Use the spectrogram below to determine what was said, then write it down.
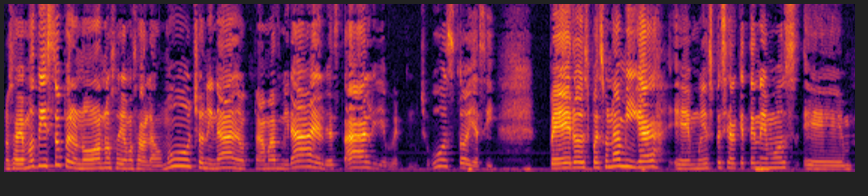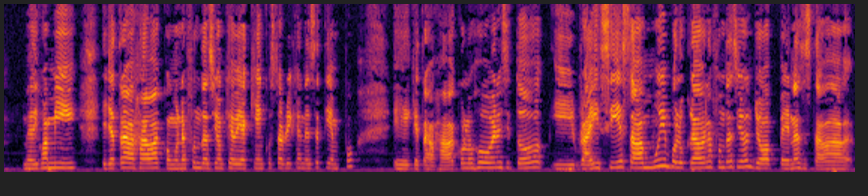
nos habíamos visto, pero no nos habíamos hablado mucho ni nada, nada más mira, él es tal y mucho gusto y así. Pero después una amiga eh, muy especial que tenemos, eh, me dijo a mí, ella trabajaba con una fundación que había aquí en Costa Rica en ese tiempo, eh, que trabajaba con los jóvenes y todo, y Ray sí estaba muy involucrado en la fundación, yo apenas estaba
